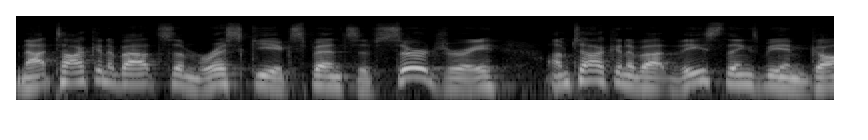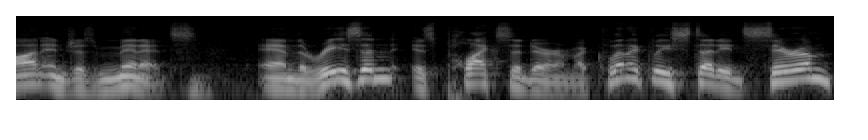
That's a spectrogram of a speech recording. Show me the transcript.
Not talking about some risky, expensive surgery. I'm talking about these things being gone in just minutes. And the reason is Plexaderm, a clinically studied serum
